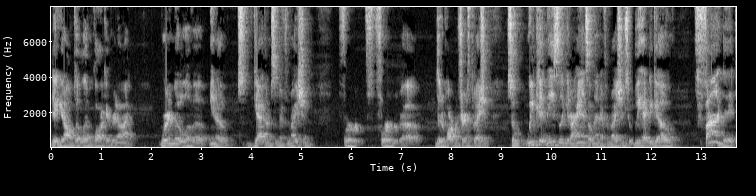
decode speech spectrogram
didn't get home till 11 o'clock every night. We're in the middle of a, you know, gathering some information for, for uh, the Department of Transportation. So we couldn't easily get our hands on that information. So we had to go find it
